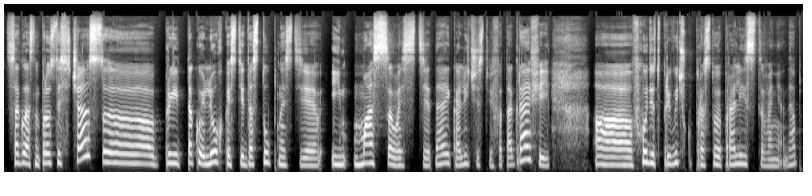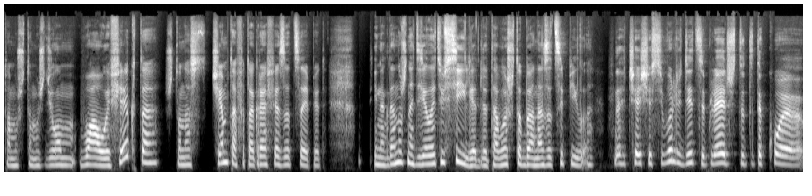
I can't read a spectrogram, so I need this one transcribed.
Согласна. Просто сейчас э, при такой легкости, доступности и массовости, да, и количестве фотографий э, входит в привычку простое пролистывание, да, потому что мы ждем вау-эффекта, что нас чем-то фотография зацепит. Иногда нужно делать усилия для того, чтобы она зацепила. Да, чаще всего людей цепляет что-то такое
